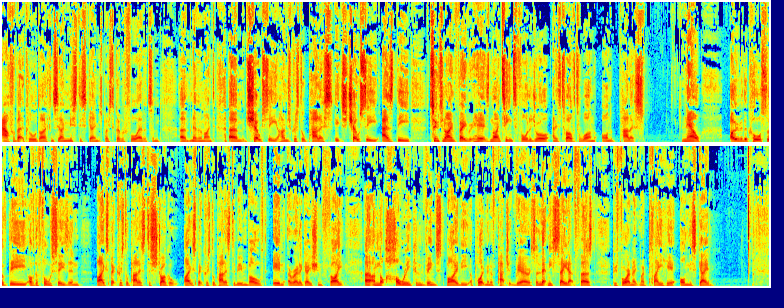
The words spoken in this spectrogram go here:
alphabetical order. I can see I missed this game. It's supposed to go before Everton. Um, never mind. Um, Chelsea home to Crystal Palace. It's Chelsea as the two to nine favourite here. It's nineteen to four to draw, and it's twelve to one on Palace. Now, over the course of the of the full season, I expect Crystal Palace to struggle. I expect Crystal Palace to be involved in a relegation fight. Uh, I'm not wholly convinced by the appointment of Patrick Vieira. So let me say that first before I make my play here on this game.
